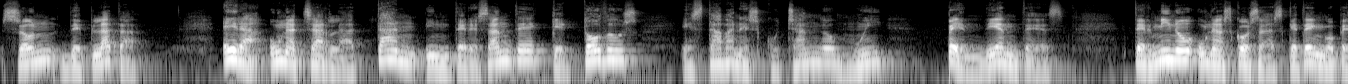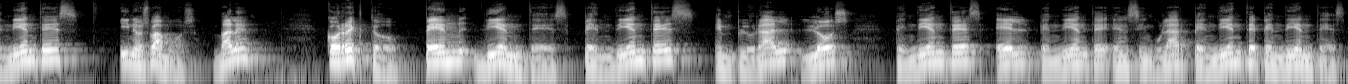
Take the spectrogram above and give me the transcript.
Son de plata. Era una charla tan interesante que todos estaban escuchando muy pendientes. Termino unas cosas que tengo pendientes y nos vamos, ¿vale? Correcto, pendientes. Pendientes en plural, los pendientes, el pendiente en singular, pendiente, pendientes.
